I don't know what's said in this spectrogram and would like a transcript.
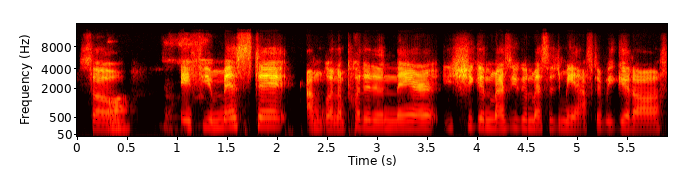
So. Uh, if you missed it, I'm gonna put it in there. She can mess. You can message me after we get off,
